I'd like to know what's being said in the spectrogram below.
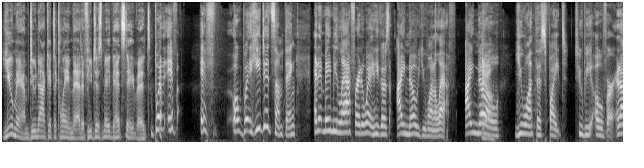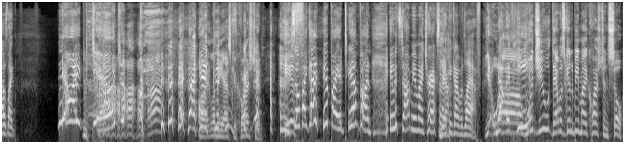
You, ma'am, do not get to claim that if you just made that statement. but if if oh but he did something and it made me laugh right away and he goes i know you want to laugh i know you want this fight to be over and i was like no i don't All right, let me ask you a question. If- so if i got hit by a tampon it would stop me in my tracks and Yeah. i think i would laugh Yeah, now uh, if he would you? That was going to be my question. So,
